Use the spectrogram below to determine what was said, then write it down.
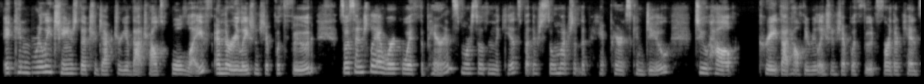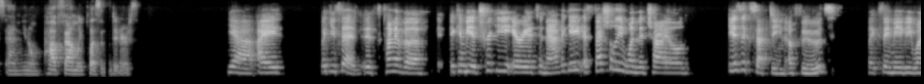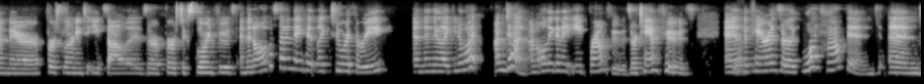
it can really change the trajectory of that child's whole life and their relationship with food. So essentially, I work with the parents more so than the kids, but there's so much that the parents can do to help create that healthy relationship with food for their kids and, you know, have family pleasant dinners. Yeah, I like you said, it's kind of a it can be a tricky area to navigate, especially when the child is accepting of foods like say maybe when they're first learning to eat solids or first exploring foods and then all of a sudden they hit like two or three and then they're like you know what? I'm done. I'm only going to eat brown foods or tan foods. And yes. the parents are like what happened? And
